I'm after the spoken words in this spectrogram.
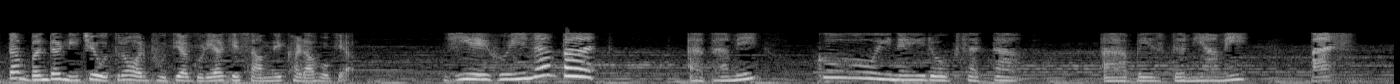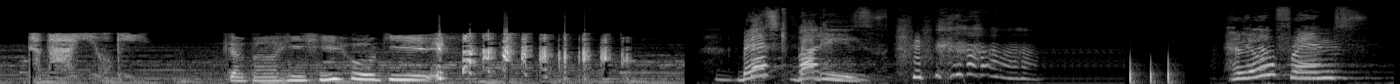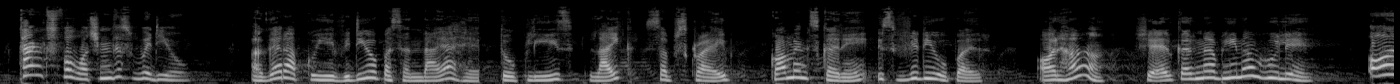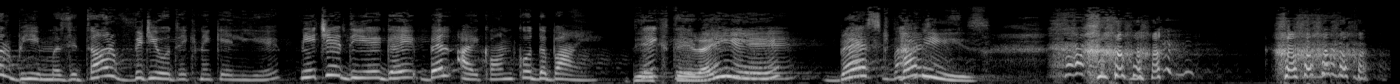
तब बंदर नीचे उतरा और भूतिया गुड़िया के सामने खड़ा हो गया। ये हुई ना बात। अब हमें कोई नहीं रोक सकता अब इस दुनिया में बस तबाही होगी तबाही ही होगी Best Buddies. Hello friends. Thanks for watching this video. अगर आपको ये वीडियो पसंद आया है तो प्लीज़ लाइक सब्सक्राइब कमेंट्स करें इस वीडियो पर और हाँ शेयर करना भी ना भूलें। और भी मज़ेदार वीडियो देखने के लिए नीचे दिए गए बेल आइकॉन को दबाएँ। देखते रहिए बेस्ट बडीज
